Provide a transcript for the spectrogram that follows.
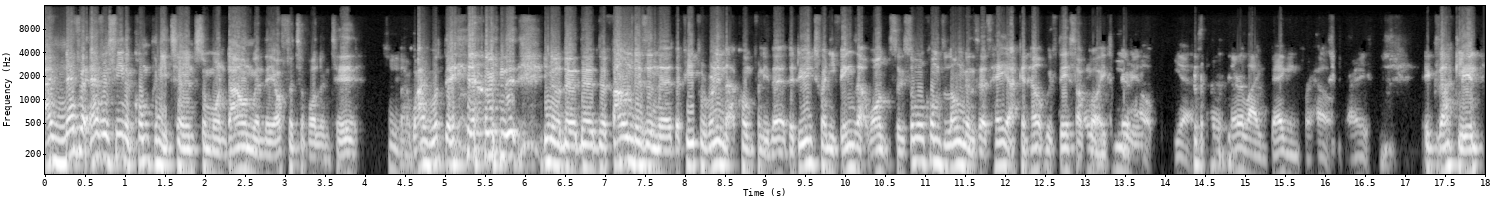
I've never ever seen a company turn someone down when they offer to volunteer. Like, why would they? I mean, the, you know, the, the, the founders and the, the people running that company, they're, they're doing 20 things at once. So if someone comes along and says, hey, I can help with this, I've got experience. Help. Yes, they're, they're like begging for help, right? exactly. And,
